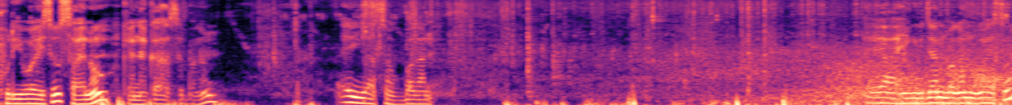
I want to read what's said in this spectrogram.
ফুৰিব আহিছোঁ চাই লওঁ কেনেকুৱা আছে বাগান। এইয়া চাওক বাগান। এয়া শিংৰিজান বাগান গৈ আছোঁ।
